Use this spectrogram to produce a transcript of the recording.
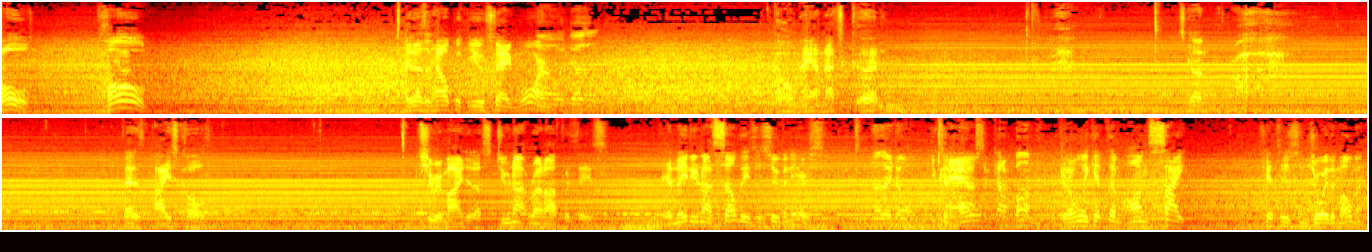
Cold, cold. It doesn't help with you staying warm. No, it doesn't. Oh man, that's good. It's good. That is ice cold. She reminded us, do not run off with these. And they do not sell these as souvenirs. No, they don't. You can ask. only- I'm kind of bummed. You can only get them on site. You have to just enjoy the moment.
